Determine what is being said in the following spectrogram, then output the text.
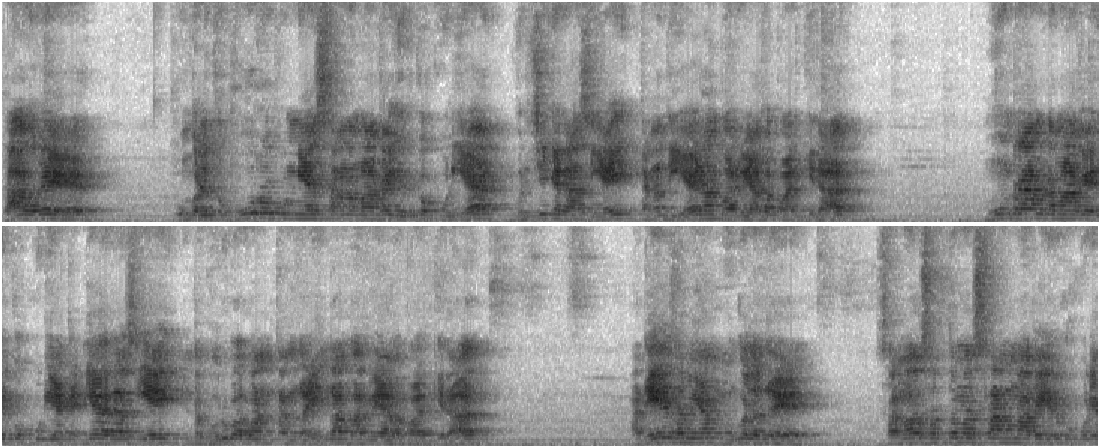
அதாவது உங்களுக்கு பூர்வ புண்ணிய ஸ்தானமாக இருக்கக்கூடிய விருச்சிக ராசியை தனது ஏழாம் பார்வையாக பார்க்கிறார். மூன்றாம் இடமாக இருக்கக்கூடிய கன்னியா ராசியை இந்த குரு பகவான் தனது ஐந்தாம் பார்வையாக பார்க்கிறார். அதே சமயம் உங்களது சமசப்தமஸ்தானமாக இருக்கக்கூடிய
